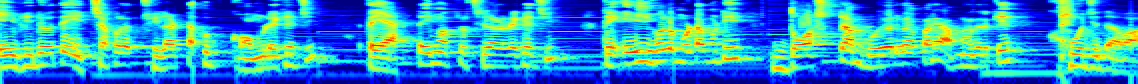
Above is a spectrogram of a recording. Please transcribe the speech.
এই ভিডিওতে ইচ্ছা করে থ্রিলারটা খুব কম রেখেছি, তাই একটাই মাত্র থ্রিলার রেখেছি। তো এই হলো মোটামুটি দশটা বইয়ের ব্যাপারে আপনাদেরকে খোঁজ দেওয়া।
